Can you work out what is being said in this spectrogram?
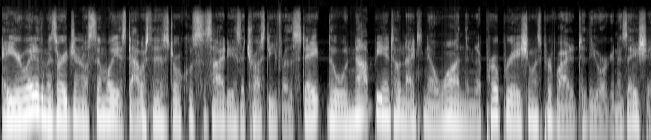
A year later, the Missouri General Assembly established the Historical Society as a trustee for the state, though it would not be until 1901 that an appropriation was provided to the organization.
